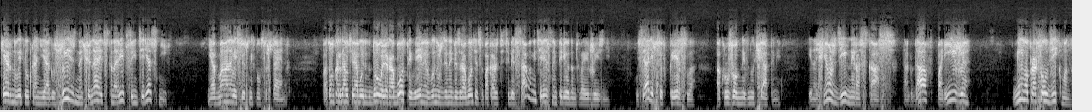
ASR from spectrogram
Керн выпил коньяк. Жизнь начинает становиться интересней. Не обманывайся, усмехнулся Штайнер. Потом, когда у тебя будет вдоволь работы, время вынужденной безработицы покажется тебе самым интересным периодом твоей жизни. Усядешься в кресло, окруженный внучатами, и начнешь дивный рассказ. Тогда в Париже... Мимо прошел Дикман.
